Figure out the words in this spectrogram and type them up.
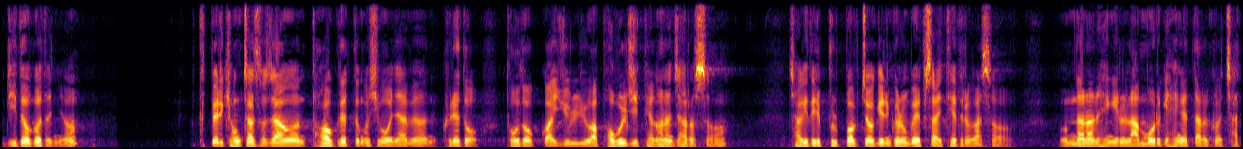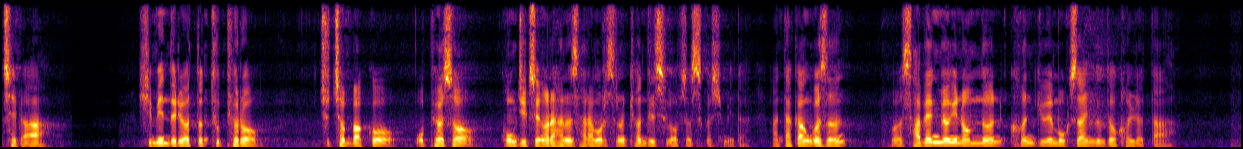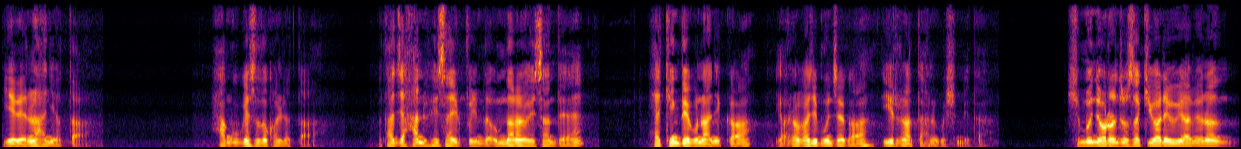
리더거든요. 특별히 경찰서장은 더 그랬던 것이 뭐냐면 그래도 도덕과 윤리와 법을 집행하는 자로서 자기들이 불법적인 그런 웹사이트에 들어가서 음란한 행위를 남 모르게 행했다는 것 자체가 시민들이 어떤 투표로 추천받고 뽑혀서 공직생활을 하는 사람으로서는 견딜 수가 없었을 것입니다. 안타까운 것은 400명이 넘는 큰 교회 목사님들도 걸렸다. 예외는 아니었다. 한국에서도 걸렸다. 단지 한 회사일 뿐입니다. 음란한 회사인데 해킹되고 나니까 여러 가지 문제가 일어났다 하는 것입니다. 신문 여론조사 기관에 의하면은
